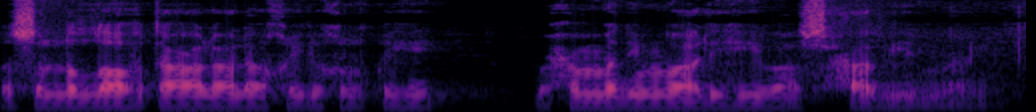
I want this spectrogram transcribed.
وصلی اللہ تعالیٰ علی خیر خلقی محمد والی و صحابی اجمعین۔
